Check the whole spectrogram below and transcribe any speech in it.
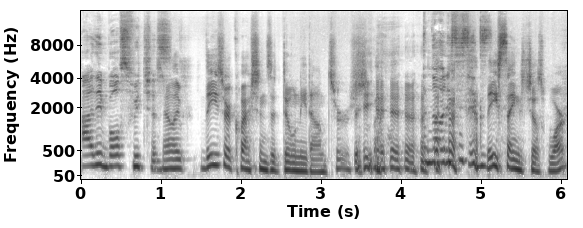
Are they both switches? Now, like, these are questions that don't need answers. no, this is ex- these things just work.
